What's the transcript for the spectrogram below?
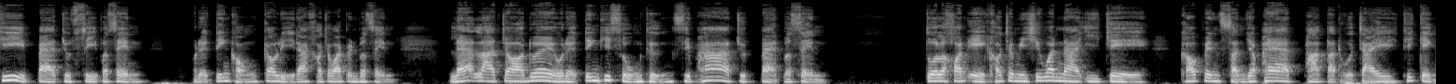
ที่ 8.4%เรตติ้งของเกาหลีนะ เขาจะวัดเป็นเปอร์เซ็นต์ และลาจอด้วยเรตติ้งที่สูงถึง 15.8%ตัวละครเอกเขาจะมีชื่อว่านาอีเจเขาเป็นศัลยแพทย์ผ่าตัดหัวใจที่เก่ง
